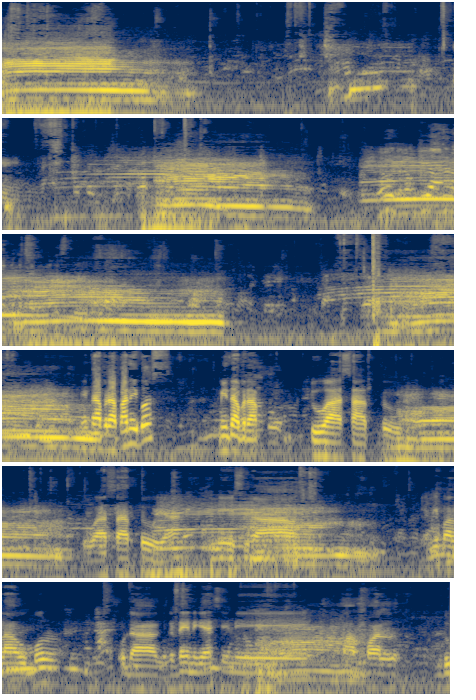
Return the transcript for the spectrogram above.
Minta berapa nih bos? Minta berapa? 21 21 ya. Ini sudah Ini malah umur Udah gede nih guys. Ini Mapel 2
